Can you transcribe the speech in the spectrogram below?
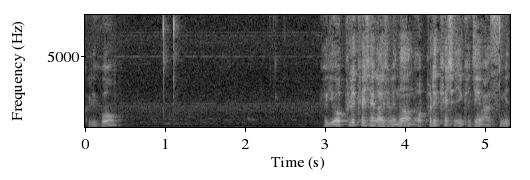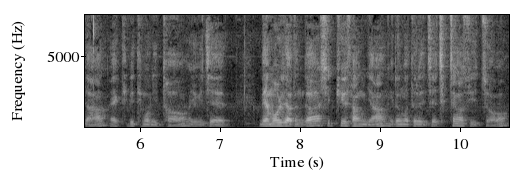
그리고 여기 어플리케이션 가시면은 어플리케이션이 굉장히 많습니다. 액티비티 모니터 여기 이제 메모리라든가 CPU 사용량 이런 것들을 이제 측정할 수 있죠.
